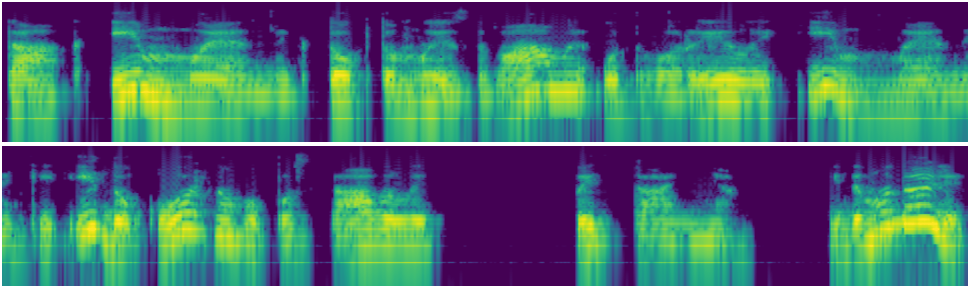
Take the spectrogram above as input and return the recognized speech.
Так, іменник. Тобто ми з вами утворили іменники і до кожного поставили питання. Ідемо далі.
